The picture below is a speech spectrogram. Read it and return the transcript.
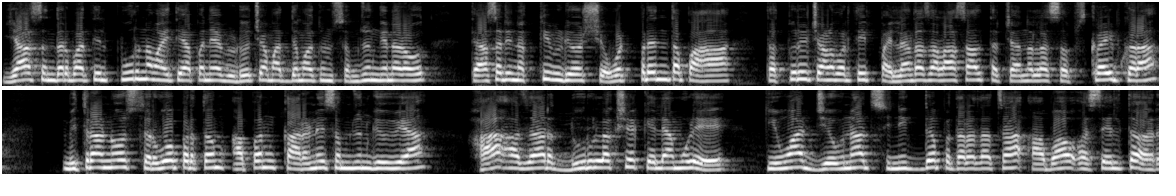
या संदर्भातील पूर्ण माहिती आपण या व्हिडिओच्या माध्यमातून समजून घेणार आहोत. त्यासाठी नक्की व्हिडिओ शेवटपर्यंत पहा. तत्पूर्वी चॅनलवरती पहिल्यांदाच आला असाल तर चॅनलला सबस्क्राईब करा. मित्रांनो सर्वप्रथम आपण कारणे समजून घेऊया. हा आजार दुर्लक्ष केल्यामुळे किंवा जेवणात स्निग्ध पदार्थाचा अभाव असेल तर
